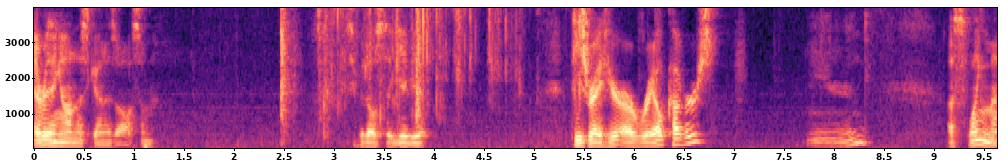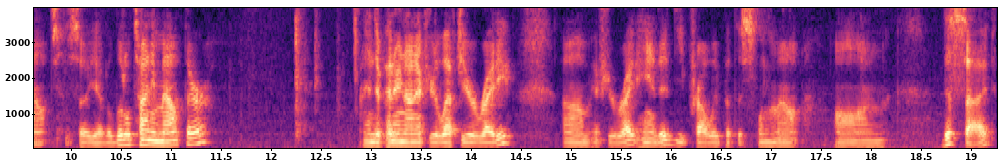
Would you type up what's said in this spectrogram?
Everything on this gun is awesome what else they give you. These right here are rail covers and a sling mount. So you have a little tiny mount there. And depending on if you're lefty or righty, um, if you're right-handed, you probably put the sling mount on this side,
